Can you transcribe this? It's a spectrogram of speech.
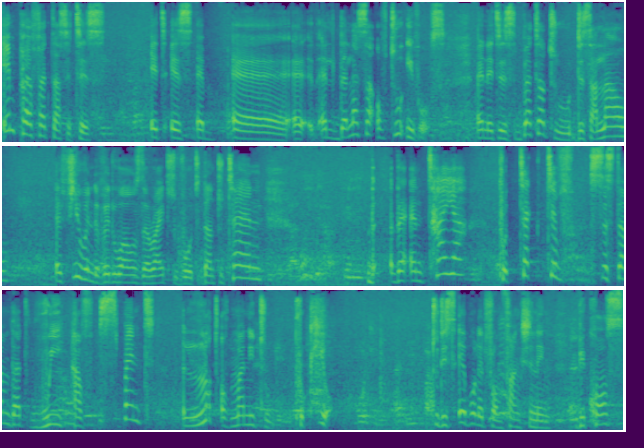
imperfect as it is, it is a, a, a, the lesser of two evils, and it is better to disallow a few individuals the right to vote than to turn the, the entire protective system that we have spent a lot of money to procure to disable it from functioning because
